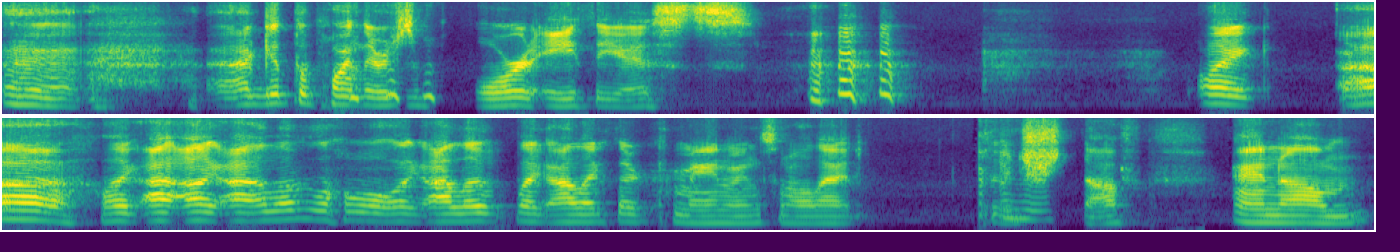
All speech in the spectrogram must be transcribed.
uh, I get the point. They're just bored atheists. like, uh, like I, I, I love the whole like I love like I like their commandments and all that good Mhm. stuff, and um,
